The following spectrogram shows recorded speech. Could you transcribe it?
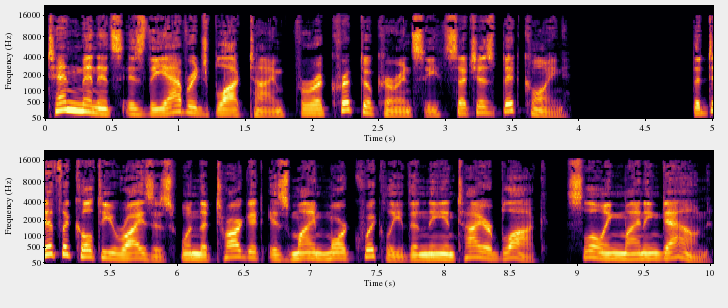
10 minutes is the average block time for a cryptocurrency such as Bitcoin. The difficulty rises when the target is mined more quickly than the entire block, slowing mining down.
